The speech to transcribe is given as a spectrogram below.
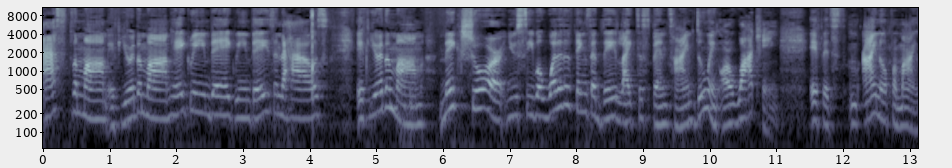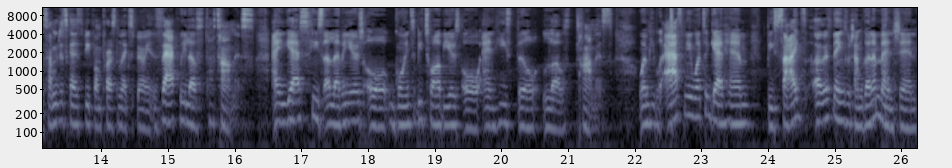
Ask the mom, if you're the mom, hey, Green Bay, Green Bay's in the house. If you're the mom, make sure you see, well, what are the things that they like to spend time doing or watching? If it's, I know from mine, so I'm just going to speak from personal experience. Zachary loves Thomas. And yes, he's 11 years old, going to be 12 years old, and he still loves Thomas. When people ask me what to get him, besides other things which I'm going to mention,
